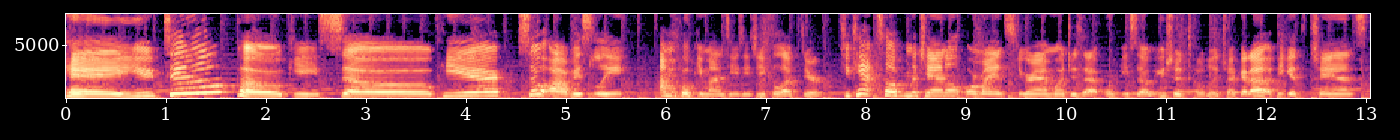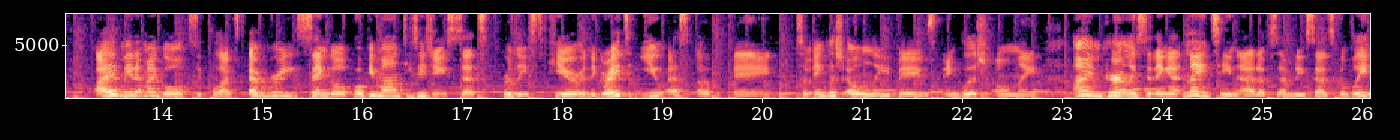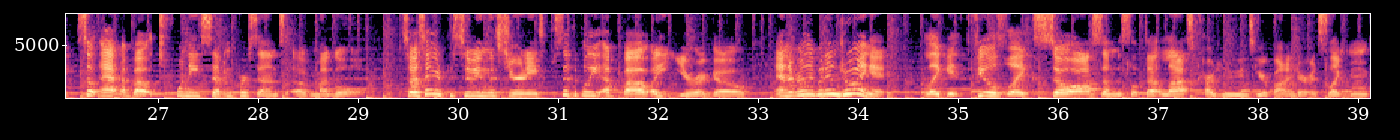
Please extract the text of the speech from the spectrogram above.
Hey YouTube, PokeSoap here. So obviously, I'm a Pokemon TCG collector. If you can't tell from the channel or my Instagram, which is at PokeSoap, you should totally check it out if you get the chance. I have made it my goal to collect every single Pokemon TCG set released here in the great US of A. So English only, babes, English only. I am currently sitting at 19 out of 70 sets complete, so at about 27% of my goal. So I started pursuing this journey specifically about a year ago, and I've really been enjoying it. Like, it feels like so awesome to slip that last card you into your binder. It's like, mm,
